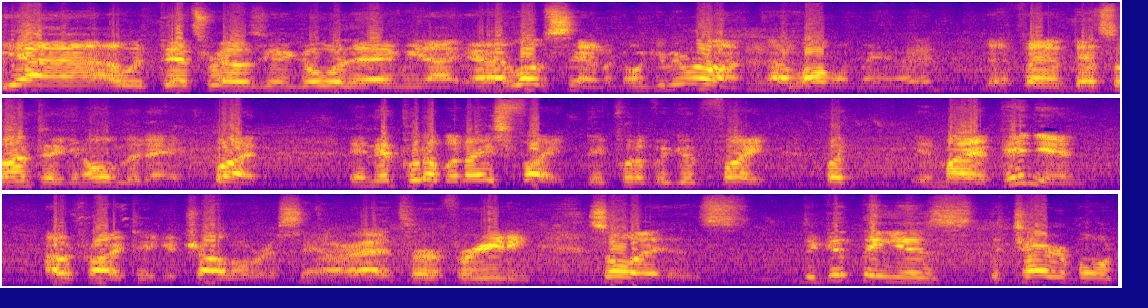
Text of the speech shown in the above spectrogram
Yeah, I would, that's where I was going to go with it. I mean, I, I love salmon. Don't get me wrong. I love them, man. That's what I'm taking home today. But and they put up a nice fight. They put up a good fight. But in my opinion, I would probably take a trout over a salmon. All right. For for eating. So uh, it's, the good thing is the charter boat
